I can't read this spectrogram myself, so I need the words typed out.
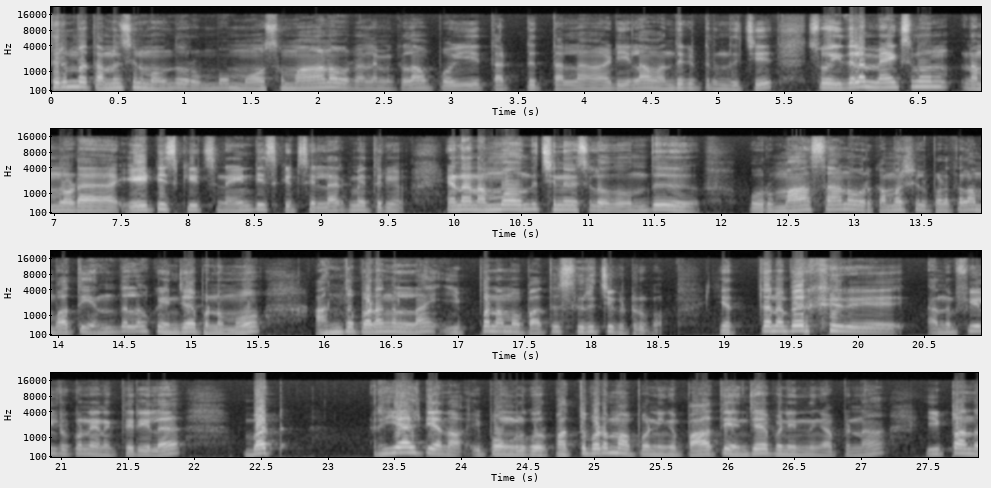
திரும்ப தமிழ் சினிமா வந்து ரொம்ப மோசமான ஒரு நிலைமைக்கெல்லாம் போய் தட்டு தள்ளாடிலாம் வந்துக்கிட்டு இருந்துச்சு. ஸோ இதெல்லாம் மேக்ஸிமம் நம்மளோட எயிட்டிஸ் கிட்ஸ் நைன்டிஸ் கிட்ஸ் எல்லாருக்குமே தெரியும். ஏன்னா நம்ம வந்து சின்ன வயசில் வந்து ஒரு மாசான ஒரு கமர்ஷியல் படத்தெல்லாம் பார்த்து எந்த அளவுக்கு என்ஜாய் பண்ணமோ அந்த படங்கள்லாம் இப்போ நம்ம பார்த்து சிரிச்சுக்கிட்டு இருக்கோம். எத்தனை பேருக்கு அந்த ஃபீல் இருக்குன்னு எனக்கு தெரியல. பட் ரியாலிட்டியாக தான். இப்போ உங்களுக்கு ஒரு பத்து படம் அப்போ நீங்கள் பார்த்து என்ஜாய் பண்ணியிருந்தீங்க அப்படின்னா இப்போ அந்த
